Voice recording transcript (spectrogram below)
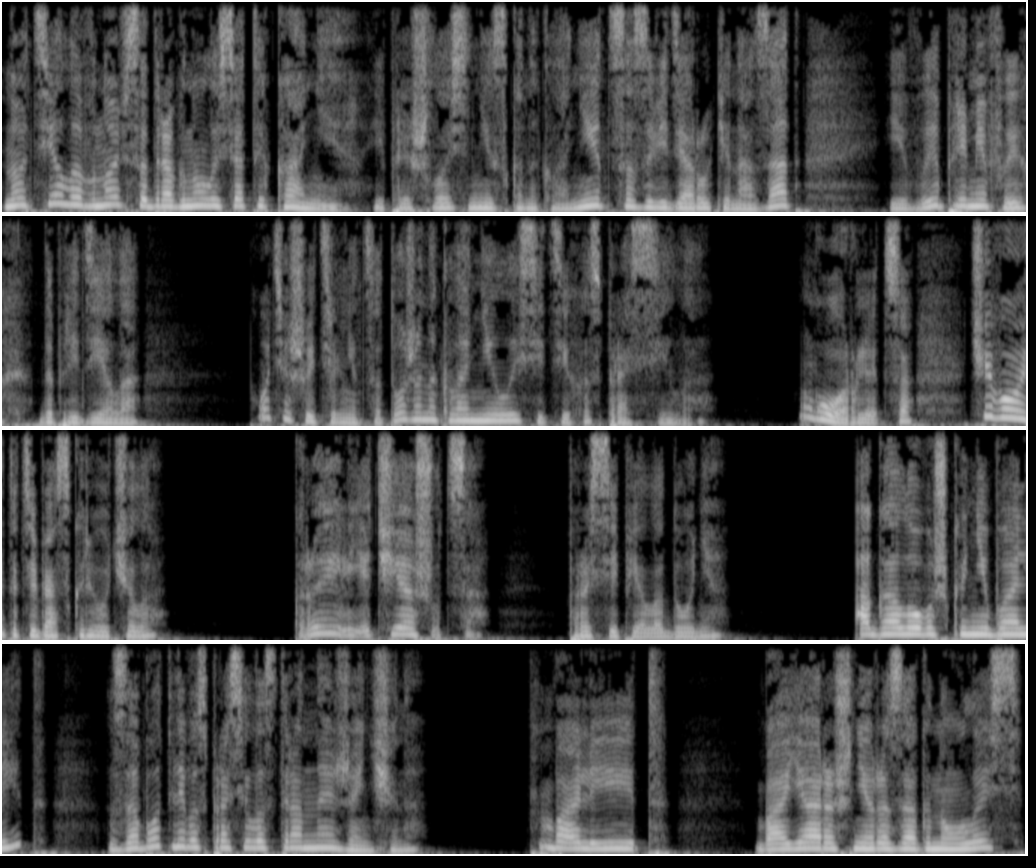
но тело вновь содрогнулось от икания, и пришлось низко наклониться, заведя руки назад и выпрямив их до предела. Утешительница тоже наклонилась и тихо спросила. «Горлица, чего это тебя скрючило?» «Крылья чешутся», — просипела Дуня. «А головушка не болит?» — заботливо спросила странная женщина. «Болит». Боярышня разогнулась,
